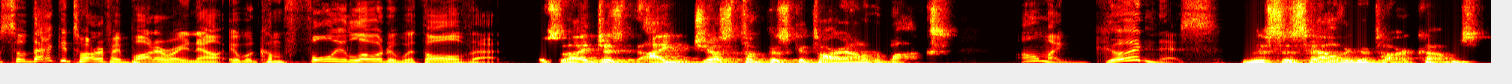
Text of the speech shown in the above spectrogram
So that guitar, if I bought it right now, it would come fully loaded with all of that. so I just I just took this guitar out of the box. Oh my goodness! This is how the guitar comes.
